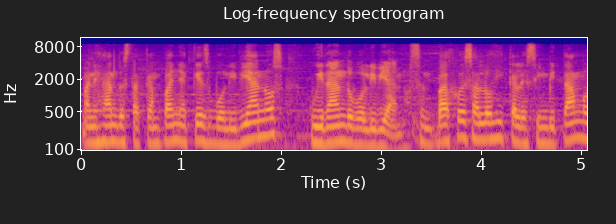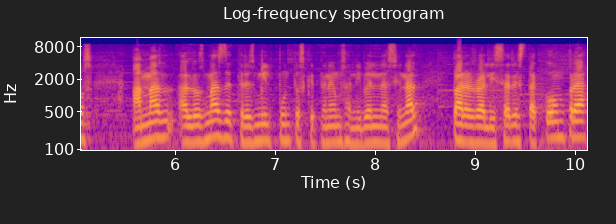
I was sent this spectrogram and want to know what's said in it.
manejando esta campaña que es Bolivianos Cuidando Bolivianos. Bajo esa lógica les invitamos a, más, a los más de 3.000 puntos que tenemos a nivel nacional para realizar esta compra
